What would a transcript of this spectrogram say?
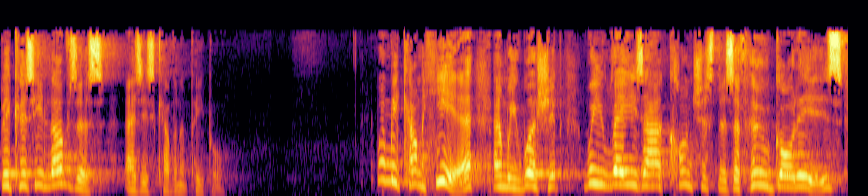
because He loves us as His covenant people. When we come here and we worship, we raise our consciousness of who God is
